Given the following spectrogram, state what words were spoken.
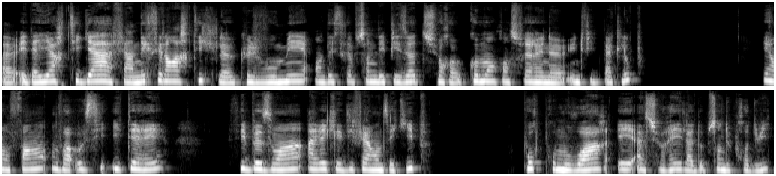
Et d'ailleurs, Tiga a fait un excellent article que je vous mets en description de l'épisode sur comment construire une, une feedback loop. Et enfin, on va aussi itérer, si besoin, avec les différentes équipes pour promouvoir et assurer l'adoption du produit.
